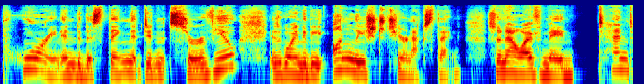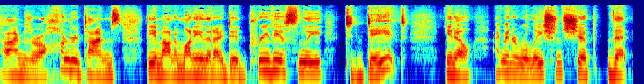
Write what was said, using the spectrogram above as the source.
pouring into this thing that didn't serve you is going to be unleashed to your next thing. So now I've made 10 times or 100 times the amount of money that I did previously to date. You know, I'm in a relationship that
